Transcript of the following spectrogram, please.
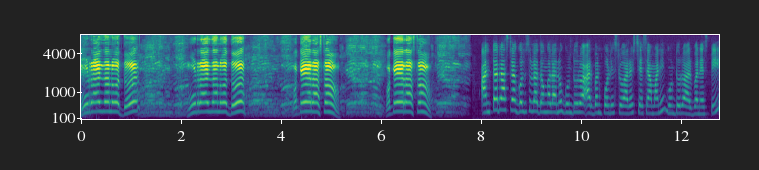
మూడు రాజధానులు వద్దు. మూడు రాజధానులు వద్దు. ఒకే రాష్ట్రం. ఒకే రాష్ట్రం. అంతర్రాష్ట్ర గొలుసుల దొంగలను గుంటూరు అర్బన్ పోలీసులు అరెస్ట్ చేశామని Guntur urban SP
